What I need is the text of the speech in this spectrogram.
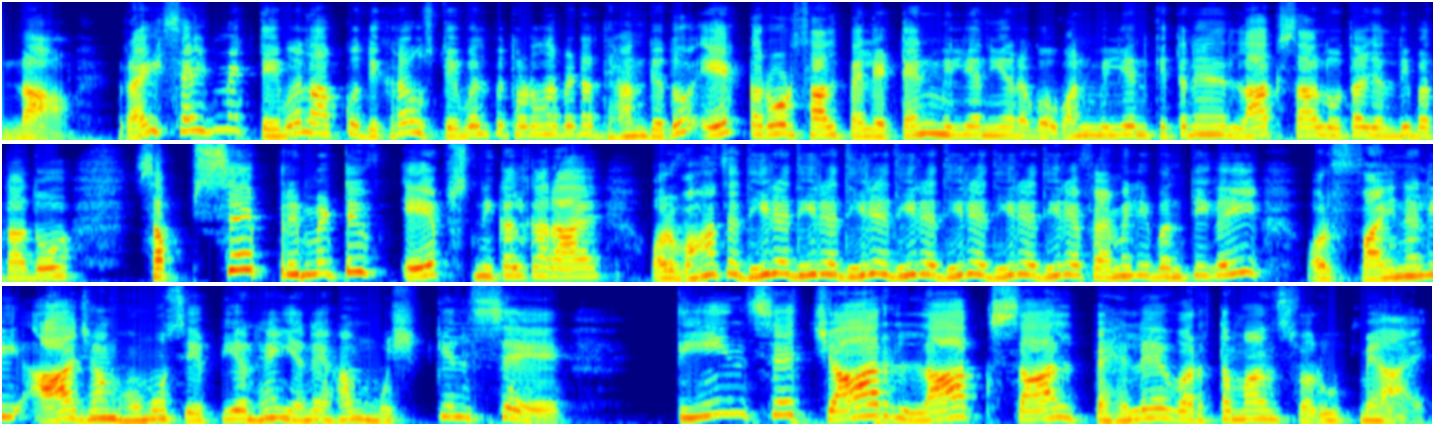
now right side में टेबल आपको दिख रहा है, उस टेबल पे थोड़ा सा बेटा ध्यान दे दो, एक करोड़ साल पहले ten million year ago one million कितने लाख साल होता है, जल्दी बता दो। सबसे प्रिमेटिव एप्स निकल कर आए, और वहाँ से धीरे धीरे धीरे धीरे धीरे धीरे धीरे फैमिली बनती गई, और फाइनली आज हम होमोसेपियन हैं, यानी हम मुश्किल से तीन से चार लाख साल पहले वर्तमान स्वरूप में आए।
